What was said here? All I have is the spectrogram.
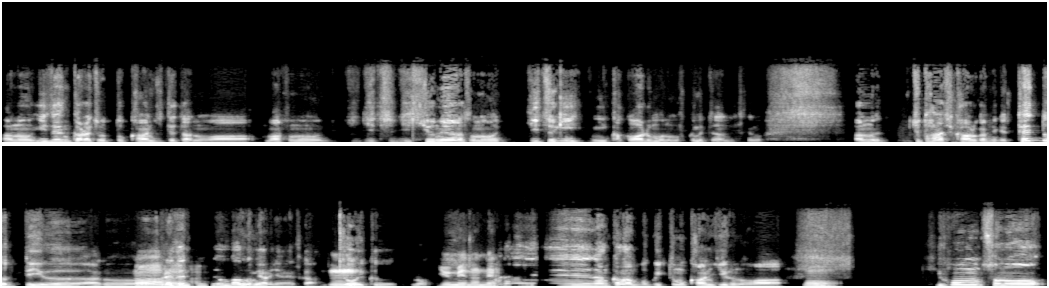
あの、以前からちょっと感じてたのは、まあ、その、実、実習のような、その、実技に関わるものも含めてなんですけど、あの、ちょっと話変わるかもしれないけど、 TED っていう、あの、プレゼンテーション番組あるじゃないですか。うん教育の。有名なねあ。れなんかが僕いつも感じるのは、うん。基本、その、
